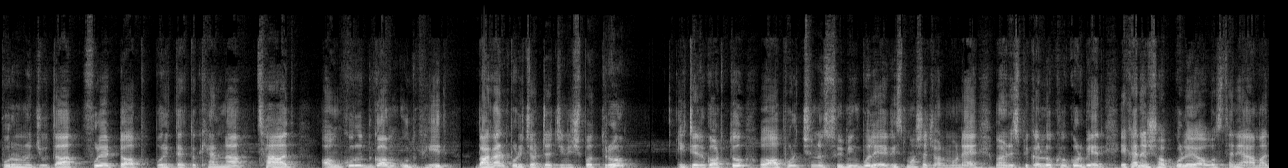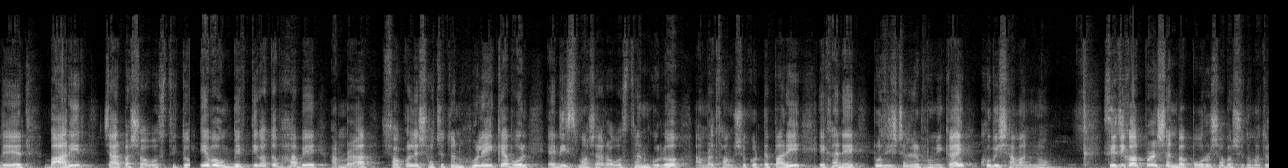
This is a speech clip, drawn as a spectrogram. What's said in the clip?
পুরনো জুতা, ফুলের টপ পরিত্যক্ত খেলনা, ছাদ অঙ্কুরোদ্গম উদ্ভিদ, বাগান পরিচর্যার জিনিসপত্র, ইটের গর্ত ও অপরিচ্ছন্ন সুইমিং পুলে এডিস মশা জন্ম নেয়। মাননীয় স্পিকার লক্ষ্য করবেন, এখানে সবগুলোই অবস্থানে আমাদের বাড়ির চারপাশে অবস্থিত এবং ব্যক্তিগতভাবে আমরা সকলে সচেতন হলেই কেবল এডিস মশার অবস্থানগুলো আমরা ধ্বংস করতে পারি। এখানে প্রতিষ্ঠানের ভূমিকায় খুবই সামান্য। সিটি কর্পোরেশন বা পৌরসভা শুধুমাত্র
